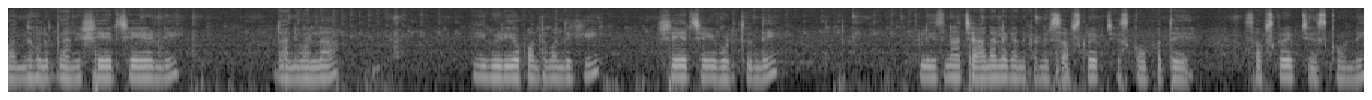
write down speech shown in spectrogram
బంధువులకు కానీ షేర్ చేయండి. దానివల్ల ఈ వీడియో కొంతమందికి షేర్ చేయబడుతుంది. ప్లీజ్ నా ఛానల్ కనుక మీరు సబ్స్క్రైబ్ చేసుకోకపోతే సబ్స్క్రైబ్ చేసుకోండి.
